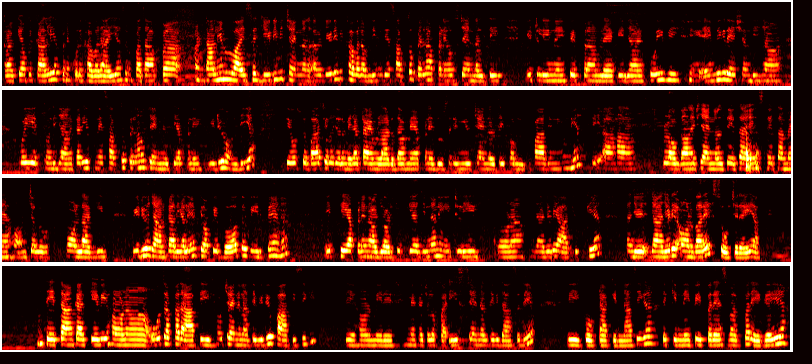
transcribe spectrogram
ਕਿਉਂਕਿ ਕੱਲ ਹੀ ਆਪਣੇ ਕੋਲੇ ਖਬਰ ਆਈ ਆ ਤੁਹਾਨੂੰ ਪਤਾ ਆਪਾਂ ਇੰਟਾਲੀਅਨ ਵਵਾਇਸ ਜਿਹੜੀ ਵੀ ਚੈਨਲ ਜਿਹੜੀ ਵੀ ਖਬਰ ਆਉਂਦੀ ਹੁੰਦੀ ਹੈ ਸਭ ਤੋਂ ਪਹਿਲਾਂ ਆਪਣੇ ਉਸ ਚੈਨਲ ਤੇ ਇਟਲੀ ਨੇ ਪੇਪਰਾਂ ਨੂੰ ਲੈ ਕੇ ਜਾਂ ਕੋਈ ਵੀ ਇਮੀਗ੍ਰੇਸ਼ਨ ਦੀ ਜਾਂ ਕੋਈ ਇੱਥੋਂ ਦੀ ਜਾਣਕਾਰੀ, ਆਪਣੇ ਸਭ ਤੋਂ ਪਹਿਲਾਂ ਉਹ ਚੈਨਲ ਤੇ ਆਪਣੇ ਵੀਡੀਓ ਆਉਂਦੀ ਆ ਤੇ ਉਸ ਤੋਂ ਬਾਅਦ ਚਲੋ ਜਦੋਂ ਮੇਰਾ ਟਾਈਮ ਲੱਗਦਾ, ਮੈਂ ਆਪਣੇ ਦੂਸਰੇ ਨਿਊਜ਼ ਚੈਨਲ ਤੇ ਪਾ- ਪਾ ਦਿੰਦੀ ਹੁੰਦੀ ਆ ਤੇ ਆਹ ਵਲੌਗਾਂ ਵਾਲੇ ਚੈਨਲ ਤੇ ਤਾਂ ਇਸ ਤੇ ਤਾਂ ਮੈਂ ਹੁਣ ਚਲੋ ਪਾਉਣ ਲੱਗ ਗਈ ਵੀਡੀਓ ਜਾਣਕਾਰੀ ਵਾਲੇ ਕਿਉਂਕਿ ਬਹੁਤ ਵੀਰ ਭੈਣ ਇੱਥੇ ਆਪਣੇ ਨਾਲ ਜੁੜ ਚੁੱਕੇ ਆ, ਜਿਨ੍ਹਾਂ ਨੇ ਇਟਲੀ ਆਉਣਾ ਜਾਂ ਜਿਹੜੇ ਆ ਚੁੱਕੇ ਆ, ਤਾਂ ਜਿਹੜੇ- ਜਾਂ ਜਿਹੜੇ ਆਉਣ ਬਾਰੇ ਸੋਚ ਰਹੇ ਆ। ਤੇ ਤਾਂ ਕਰਕੇ ਵੀ ਹੁਣ ਉਹ ਤਾਂ ਆਪਾਂ ਰਾਤ ਹੀ ਉਹ ਚੈਨਲਾਂ ਤੇ ਵੀਡੀਓ ਪਾਤੀ ਸੀਗੀ। ਤੇ ਹੁਣ ਮੇਰੇ, ਮੈਂ ਕਿਹਾ ਚਲੋ ਆਪਾਂ ਇਸ ਚੈਨਲ ਤੇ ਵੀ ਦੱਸਦੇ ਆ ਵੀ ਕੋਟਾ ਕਿੰਨਾ ਸੀਗਾ ਤੇ ਕਿੰਨੇ ਪੇਪਰ ਇਸ ਵਾਰ ਭਰੇ ਗਏ ਆ।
